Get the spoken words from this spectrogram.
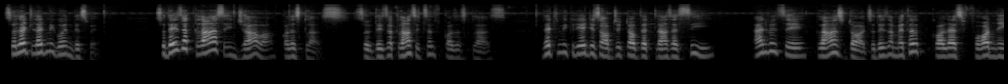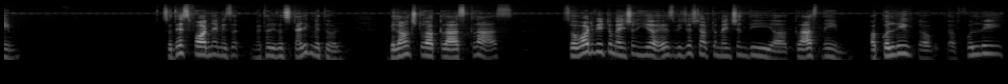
So let, let me go in this way. So there is a class in Java called as class. So there is a class itself called as class. Let me create this object of that class as C and we'll say class dot. So there is a method called as for name. So this for name is a method is a static method belongs to a class class. So what we have to mention here is we just have to mention the uh, class name, a fully, uh, a fully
